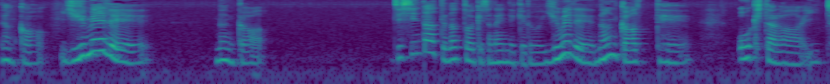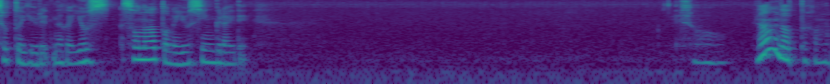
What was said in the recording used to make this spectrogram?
なんか夢でなんか地震だってなったわけじゃないんだけど夢で何かあって起きたらちょっと揺れなんかよしその後の余震ぐらいで。そう。何だったかな。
